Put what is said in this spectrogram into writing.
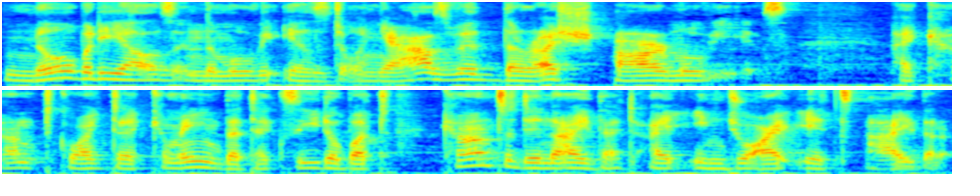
nobody else in the movie is doing, as with the Rush Hour movies. I can't quite recommend the tuxedo, but can't deny that I enjoy it either.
